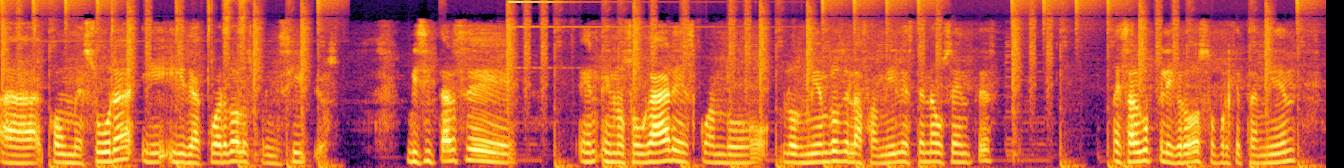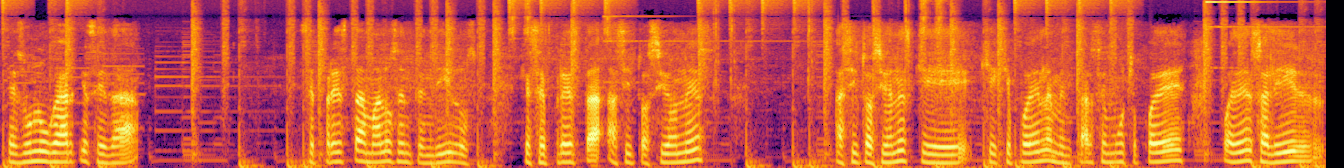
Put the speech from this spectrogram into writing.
ah, con mesura y de acuerdo a los principios visitarse en, los hogares cuando los miembros de la familia estén ausentes es algo peligroso porque también es un lugar que se da, se presta a malos entendidos, que se presta a situaciones a situaciones que, pueden lamentarse mucho. Puede, pueden salir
